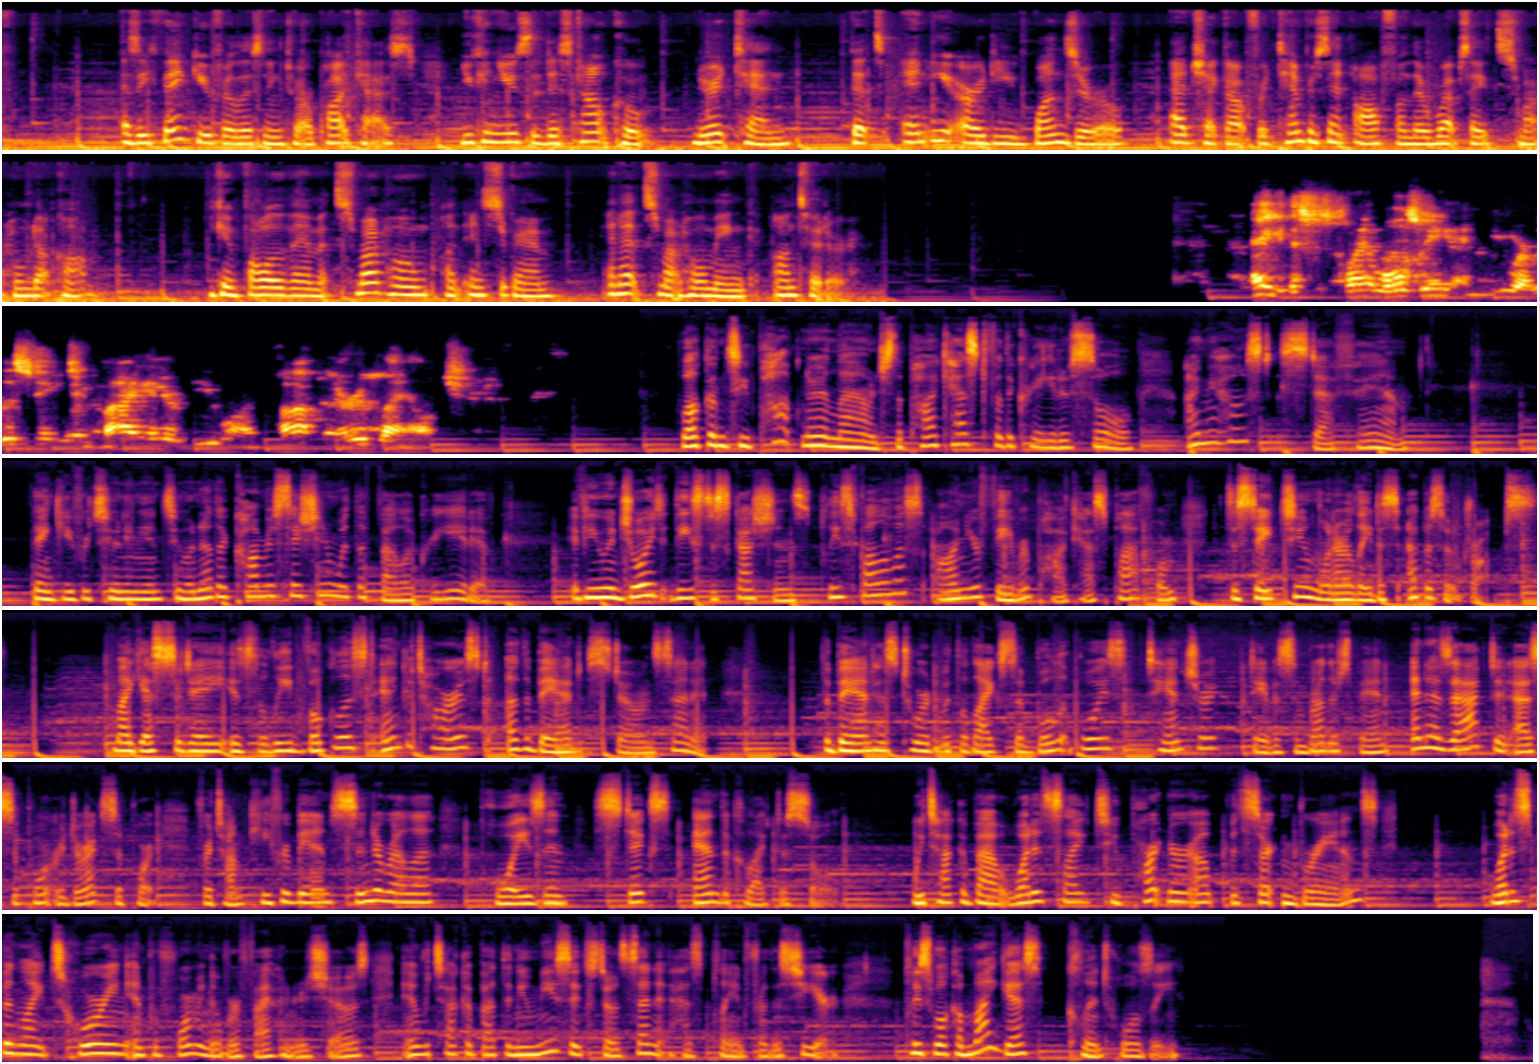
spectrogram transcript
As a thank you for listening to our podcast, you can use the discount code NERD10, that's N E R D 10, at checkout for 10% off on their website, smarthome.com. You can follow them at Smart Home on Instagram and at Smart Home Inc. on Twitter. Hey, this is Clint Woolsey, and you are listening to my interview on Pop Nerd Lounge. Welcome to Pop Nerd Lounge, the podcast for the creative soul. I'm your host, Steph Pham. Thank you for tuning in to another conversation with a fellow creative. If you enjoyed these discussions, please follow us on your favorite podcast platform to stay tuned when our latest episode drops. My guest today is the lead vocalist and guitarist of the band Stone Senate. The band has toured with the likes of Bullet Boys, Tantric, Davisson Brothers Band, and has acted as support or direct support for Tom Keifer Band, Cinderella, Poison, Styx, and The Collective Soul. We talk about what it's like to partner up with certain brands, what it's been like touring and performing over 500 shows, and we talk about the new music Stone Senate has planned for this year. Please welcome my guest, Clint Woolsey.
